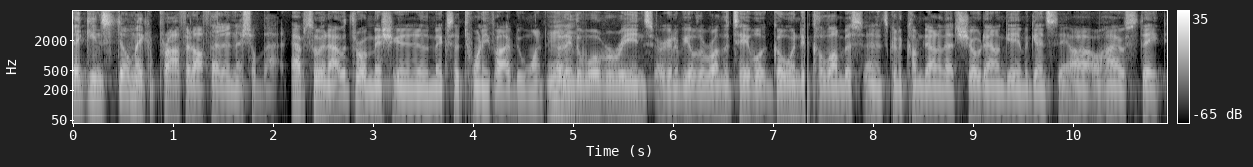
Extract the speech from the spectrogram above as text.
they can still make a profit off that initial bet. Absolutely. And I would throw Michigan into the mix at 25 to 1. I Mm. think the Wolverines are going to be able to run the table, go into Columbus, and it's going to come down to that showdown game against uh, Ohio State.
